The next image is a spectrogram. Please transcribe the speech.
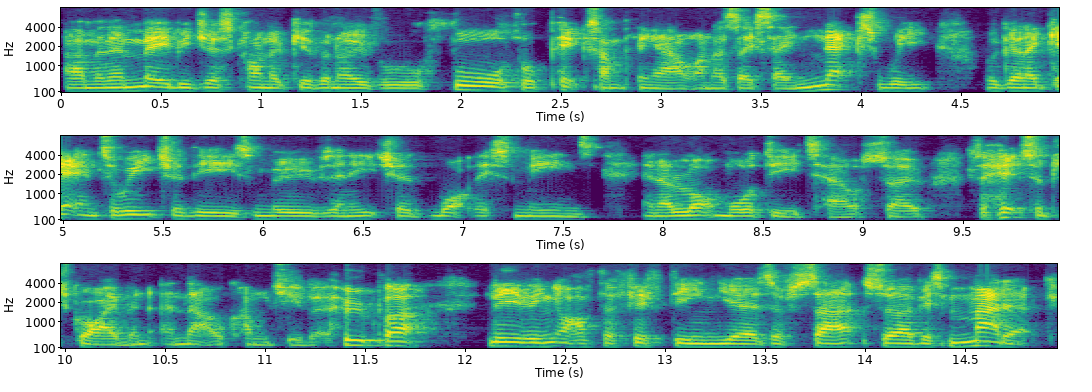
um, and then maybe just kind of give an overall thought or pick something out. And as I say, next week, we're going to get into each of these moves and each of what this means in a lot more detail. So, so hit subscribe and, and that will come to you. But Hooper leaving after 15 years of service. Maddock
